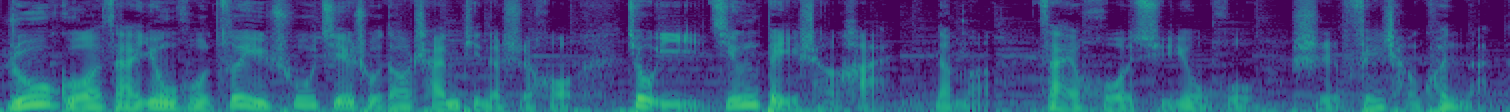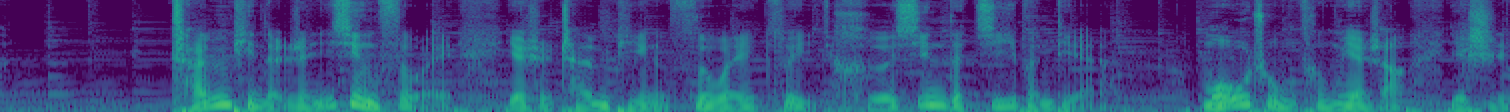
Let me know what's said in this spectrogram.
如果在用户最初接触到产品的时候就已经被伤害，那么再获取用户是非常困难的。产品的人性思维也是产品思维最核心的基本点，某种层面上也是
